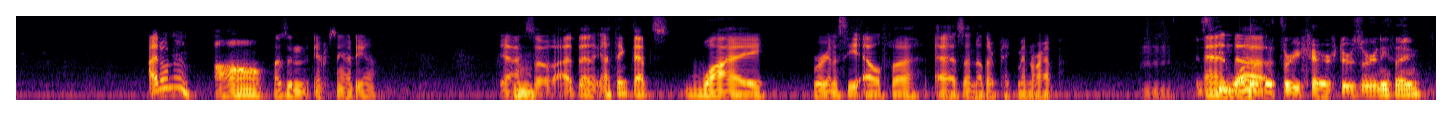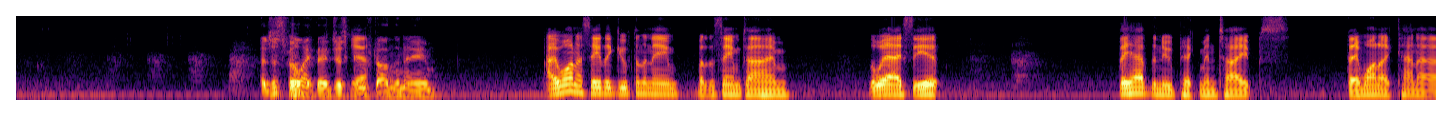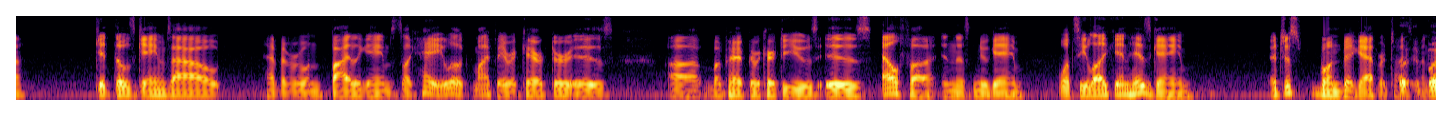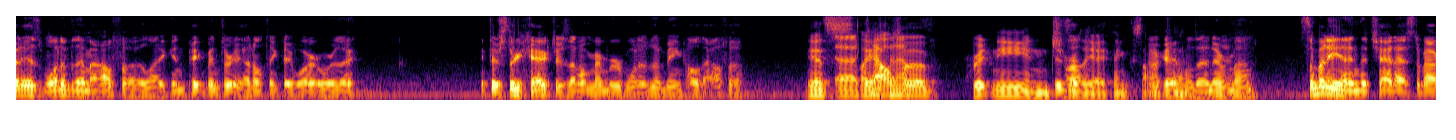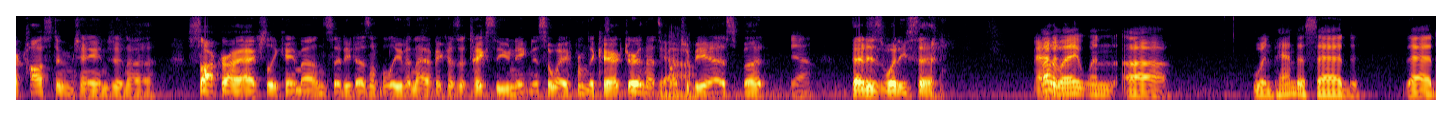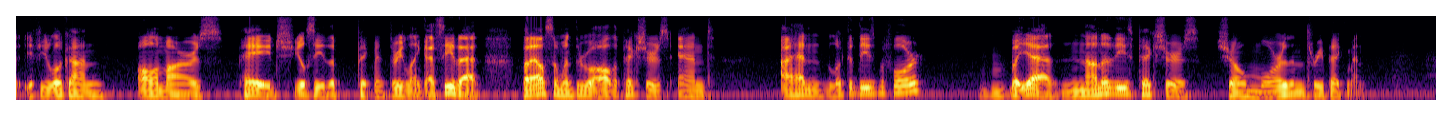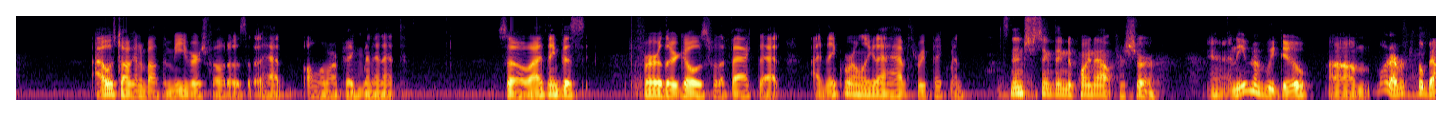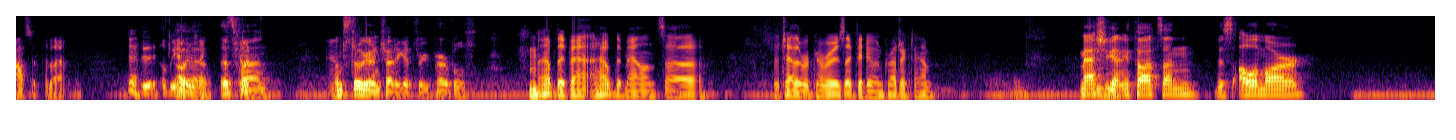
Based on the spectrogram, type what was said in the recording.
I don't know. Oh, that's an interesting idea. Yeah, Hmm. so I think I think that's why we're gonna see Alpha as another Pikmin rep. Mm. Is And, he one uh, of the three characters or anything? I just feel like they just Yeah. goofed on the name. I want to say they goofed on the name, but at the same time, the way I see it, they have the new Pikmin types. They want to kind of get those games out, have everyone buy the games. It's like, hey, look, my favorite character is, uh, my fa- favorite character to use is Alpha in this new game. What's he like in his game? It's just one big advertisement. But, but is one of them alpha, like in Pikmin 3? I don't think they were, were they? Like, there's three characters. I don't remember one of them being called alpha. Yeah, it's Uh, like Captain Alpha, Alpha. Brittany, and Is it? Charlie. I think something. Okay, like well then never mind. Somebody in the chat asked about costume change, and uh, Sakurai actually came out and said he doesn't believe in that because it takes the uniqueness away from the character, and that's a bunch of BS. But yeah. that is what he said. By the way, when uh, when Panda said that if you look on Olimar's page, you'll see the Pikmin 3 link. I see that, but I also went through all the pictures and I hadn't looked at these before. Mhm. But yeah, none of these pictures show more than three Pikmin. I was talking about the Miiverse photos that had all of our Pikmin in it. So I think this further goes for the fact that I think we're only going to have three Pikmin. It's an interesting thing to point out for sure. yeah, and even if we do, um, whatever, he'll bounce it for that. Yeah. It- it'll be Oh yeah, that's fine. I'm still gonna try to get three purples. I hope they ba- I hope they balance uh, the tether recoveries like they do in Project M. Mash, you got any thoughts on this Olimar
